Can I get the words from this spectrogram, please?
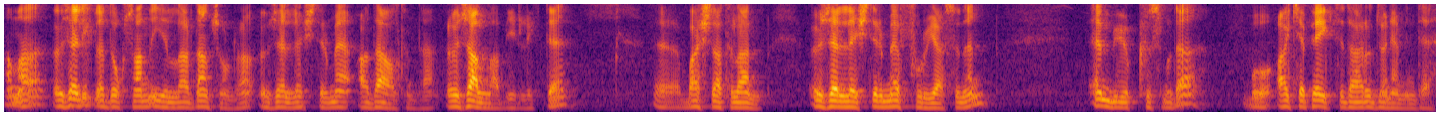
Ama özellikle 90'lı yıllardan sonra özelleştirme adı altında Özal'la birlikte e, başlatılan özelleştirme furyasının en büyük kısmı da bu AKP iktidarı döneminde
